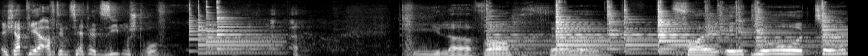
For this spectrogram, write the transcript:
Ich habe hier auf dem Zettel sieben Strophen. Kieler Woche voll Idioten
